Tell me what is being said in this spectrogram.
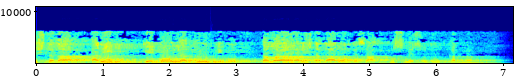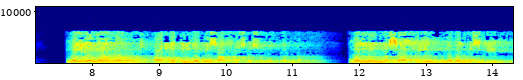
رشتہ دار قریب کے ہوں یا دور کے ہوں تمام رشتہ داروں کے ساتھ حسن سلوک کرنا۔ ولیتام اور یتیموں کے ساتھ حسن سلوک کرنا۔ ولمساکین یا ول مسکین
